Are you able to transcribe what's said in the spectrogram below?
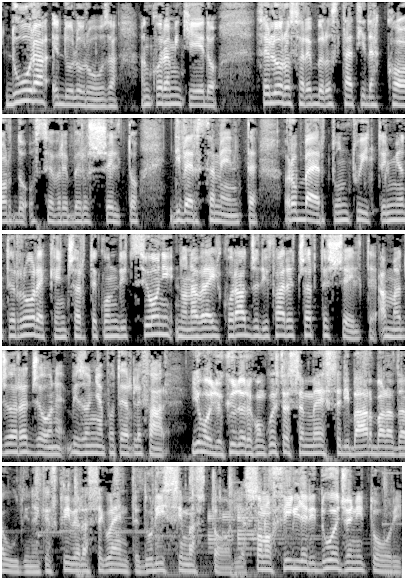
dura e dolorosa. Ancora mi chiedo se loro sarebbero stati d'accordo o se avrebbero scelto diversamente. Roberto, un tweet, il mio terrore è che in certe condizioni non avrei il coraggio di fare certe scelte, a maggior ragione bisogna poterle fare. Io voglio chiudere con questo sms di Barbara da Udine che scrive la seguente durissima storia. Sono figlia di due genitori,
